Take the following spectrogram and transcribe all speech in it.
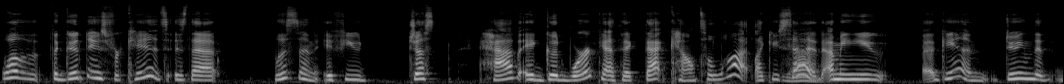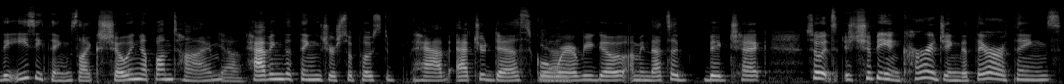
Well, the good news for kids is that, listen, if you just have a good work ethic, that counts a lot. Like you said, I mean, you again, doing the the easy things like showing up on time, Yeah. having the things you're supposed to have at your desk or Yeah. wherever you go. I mean, that's a big check. So it's, it should be encouraging that there are things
